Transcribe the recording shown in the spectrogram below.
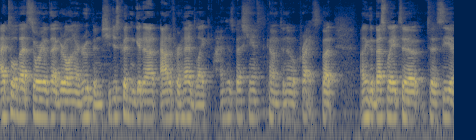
I told that story of that girl in our group, and she just couldn't get out out of her head like I'm his best chance to come to know Christ. But I think the best way to to see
